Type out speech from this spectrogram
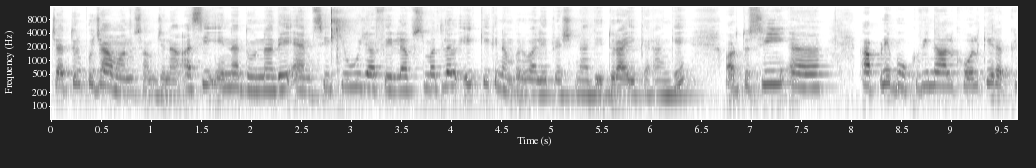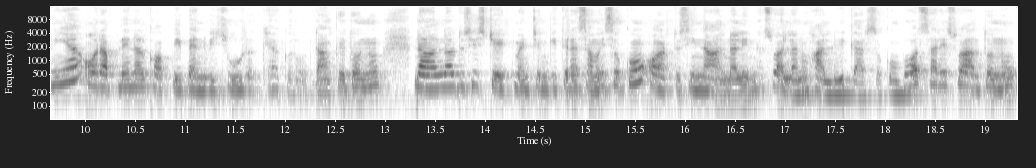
ਚਤੁਰਭੁਜਾਵਾਂ ਨੂੰ ਸਮਝਣਾ। ਅਸੀਂ ਇਹਨਾਂ ਦੋਨਾਂ ਦੇ ਐਮਸੀਕਿਊ ਜਾਂ ਫਿਲਅਪਸ, ਮਤਲਬ ਇੱਕ ਇੱਕ ਨੰਬਰ ਵਾਲੇ ਪ੍ਰਸ਼ਨਾਂ ਦੀ ਦੁਹਰਾਈ ਕਰਾਂਗੇ। ਔਰ ਤੁਸੀਂ ਆਪਣੀ ਬੁੱਕ ਵੀ ਨਾਲ ਖੋਲ ਕੇ ਰੱਖਣੀ ਹੈ ਔਰ ਆਪਣੇ ਨਾਲ ਕਾਪੀ, ਪੈਨ ਵੀ ਜ਼ਰੂਰ ਰੱਖਿਆ ਕਰੋ ਤਾਂ ਕਿ ਤੁਹਾਨੂੰ ਨਾਲ ਨਾਲ ਤੁਸੀਂ ਸਟੇਟਮੈਂਟ ਚੰਗੀ ਤਰ੍ਹਾਂ ਸਮਝ ਸਕੋ ਔਰ ਤੁਸੀਂ ਨਾਲ ਨਾਲ ਇਹਨਾਂ ਸਵਾਲਾਂ ਨੂੰ ਹੱਲ ਵੀ ਕਰ ਸਕੋ। ਬਹੁਤ ਸਾਰੇ ਸਵਾਲ ਤੁਹਾਨੂੰ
